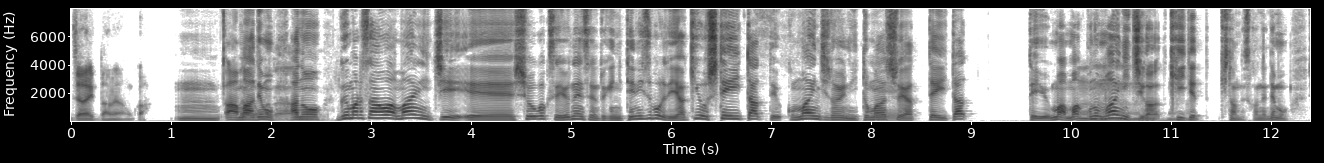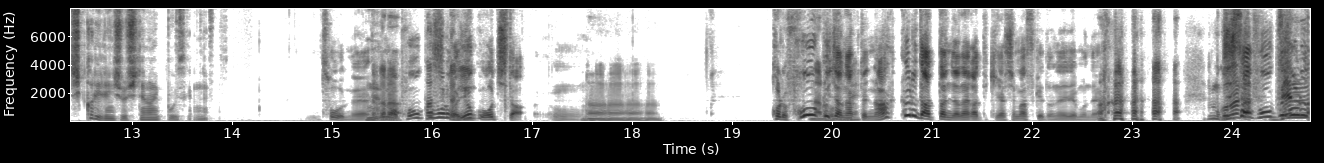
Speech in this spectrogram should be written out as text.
じゃないとダメなのか。うん、あまあでもあのグーマルさんは毎日、えー小学生4年生の時にテニスボールで野球をしていたっていうこう毎日のように友達とやっていたっていう、まあまあこの毎日が効いてきたんですかねでもしっかり練習してないっぽいですけどねそうね。だからだからフォークボールがよく落ちた。うんうんうんうんうん。これフォークじゃなくてナックルだったんじゃないかって気がしますけどね、でもね。でも実際フォークボー全ルっ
